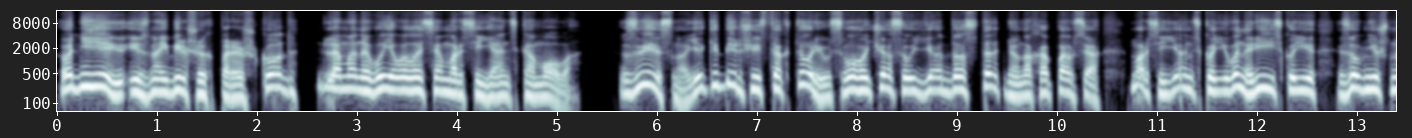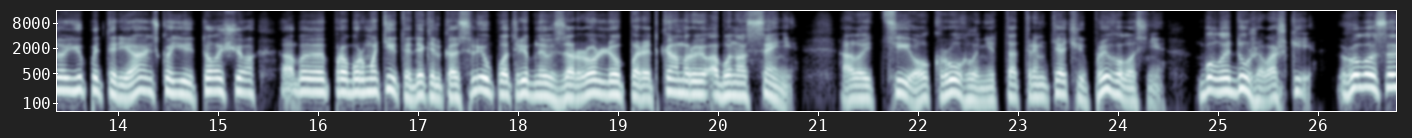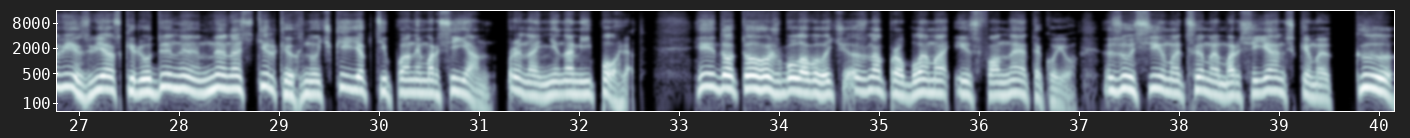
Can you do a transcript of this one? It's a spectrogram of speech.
Однією із найбільших перешкод для мене виявилася марсіянська мова. Звісно, як і більшість акторів свого часу я достатньо нахапався марсіянської, венерійської, зовнішньоюпитеріанської тощо, аби пробурмотіти декілька слів, потрібних за роллю перед камерою або на сцені. Але ці округлені та тремтячі приголосні були дуже важкі. Голосові зв'язки людини не настільки гнучкі, як ті пани марсіян, принаймні на мій погляд. І до того ж була величезна проблема із фонетикою, з усіми цими марсіянськими к,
